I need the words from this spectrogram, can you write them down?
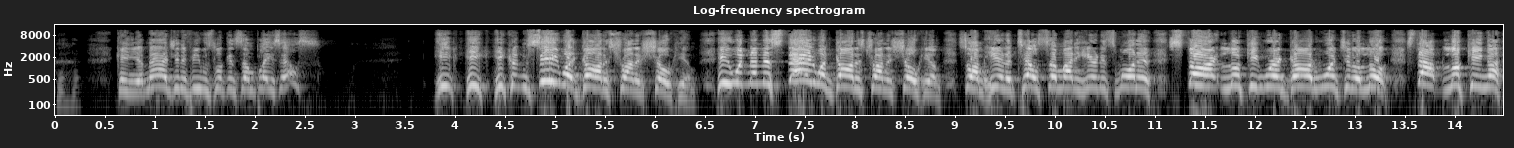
Can you imagine if he was looking someplace else? He, he, he couldn't see what God is trying to show him. He wouldn't understand what God is trying to show him. So I'm here to tell somebody here this morning, start looking where God wants you to look. Stop looking uh,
